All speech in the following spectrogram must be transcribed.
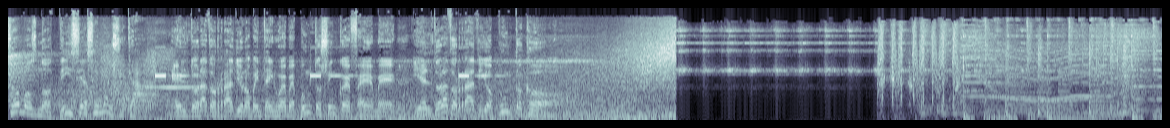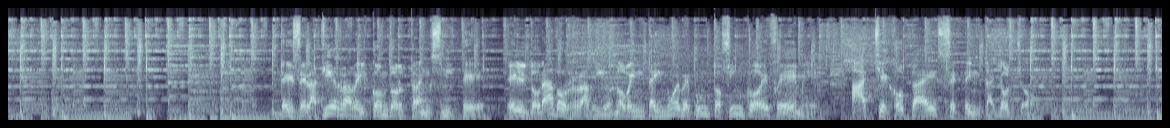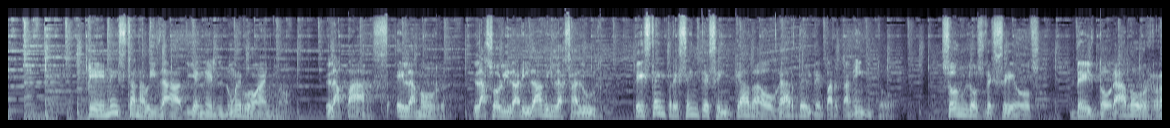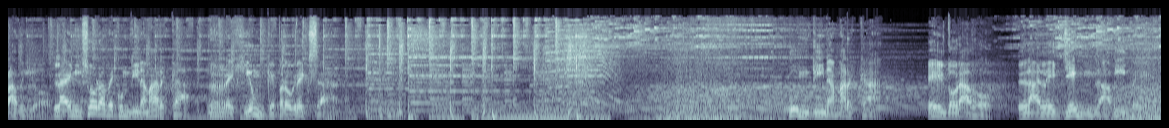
Somos noticias y música. El Dorado Radio 99.5 FM y El eldoradoradio.com. Desde la tierra del cóndor transmite El Dorado Radio 99.5 FM, HJE 78. Que en esta Navidad y en el nuevo año, la paz, el amor, la solidaridad y la salud estén presentes en cada hogar del departamento. Son los deseos del Dorado Radio, la emisora de Cundinamarca, región que progresa. Cundinamarca, El Dorado, la leyenda vive.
